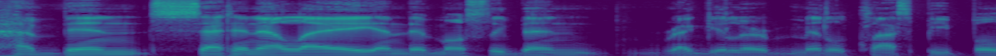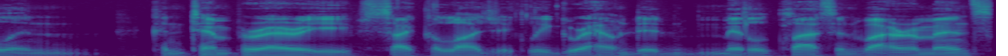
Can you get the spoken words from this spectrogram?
have been set in LA and they've mostly been regular middle class people in contemporary, psychologically grounded middle class environments.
